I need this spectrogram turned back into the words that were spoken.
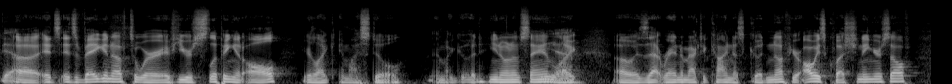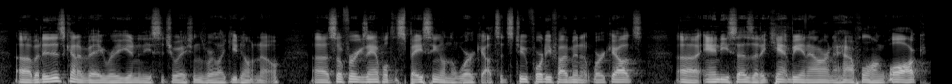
Yeah. uh, it's it's vague enough to where if you're slipping at all, you're like, am I still? Am I good? You know what I'm saying? Yeah. Like, oh, is that random act of kindness good enough? You're always questioning yourself, uh, but it is kind of vague where you get into these situations where like you don't know. Uh, so, for example, the spacing on the workouts, it's two 45 minute workouts. Uh, Andy says that it can't be an hour and a half long walk,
